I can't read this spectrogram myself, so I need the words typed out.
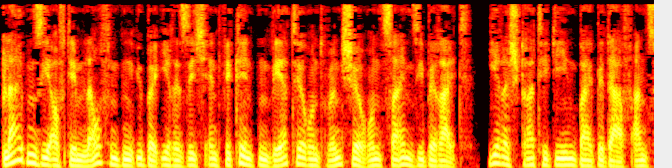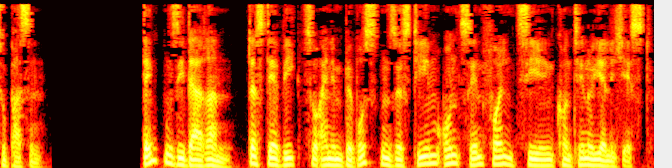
Bleiben Sie auf dem Laufenden über Ihre sich entwickelnden Werte und Wünsche und seien Sie bereit, Ihre Strategien bei Bedarf anzupassen. Denken Sie daran, dass der Weg zu einem bewussten System und sinnvollen Zielen kontinuierlich ist.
